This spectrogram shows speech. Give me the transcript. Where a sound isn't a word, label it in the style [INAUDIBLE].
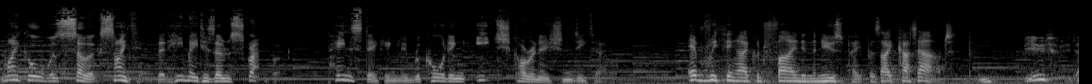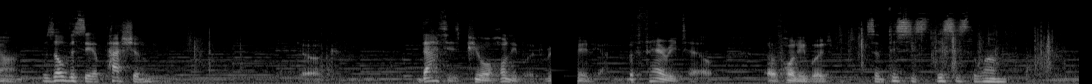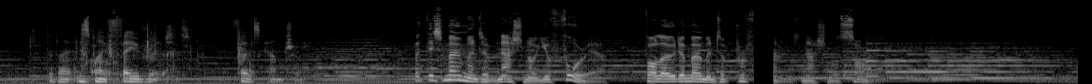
Michael was so excited that he made his own scrapbook, painstakingly recording each coronation detail. Everything I could find in the newspapers, I cut out. Hmm? Beautifully done. It was obviously a passion. Look, that is pure Hollywood, really. The fairy tale of Hollywood. So this is this is the one that I, is my oh, favourite first country. But this moment of national euphoria followed a moment of profound national sorrow.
